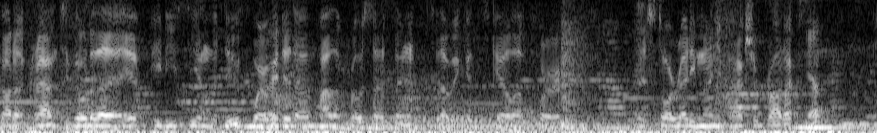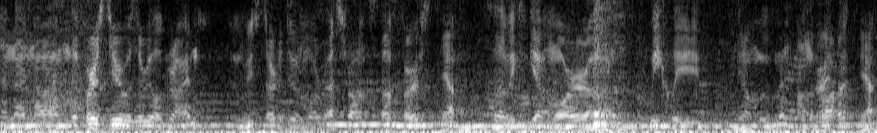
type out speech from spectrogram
got a grant to go to the AFPDC in Leduc where we did a pilot processing so that we could scale up for store ready manufactured products. Yep. And then um, the first year was a real grind. We started doing more restaurant stuff first, yep. so that we could get more uh, weekly, you know, movement on the right. product. Yeah.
